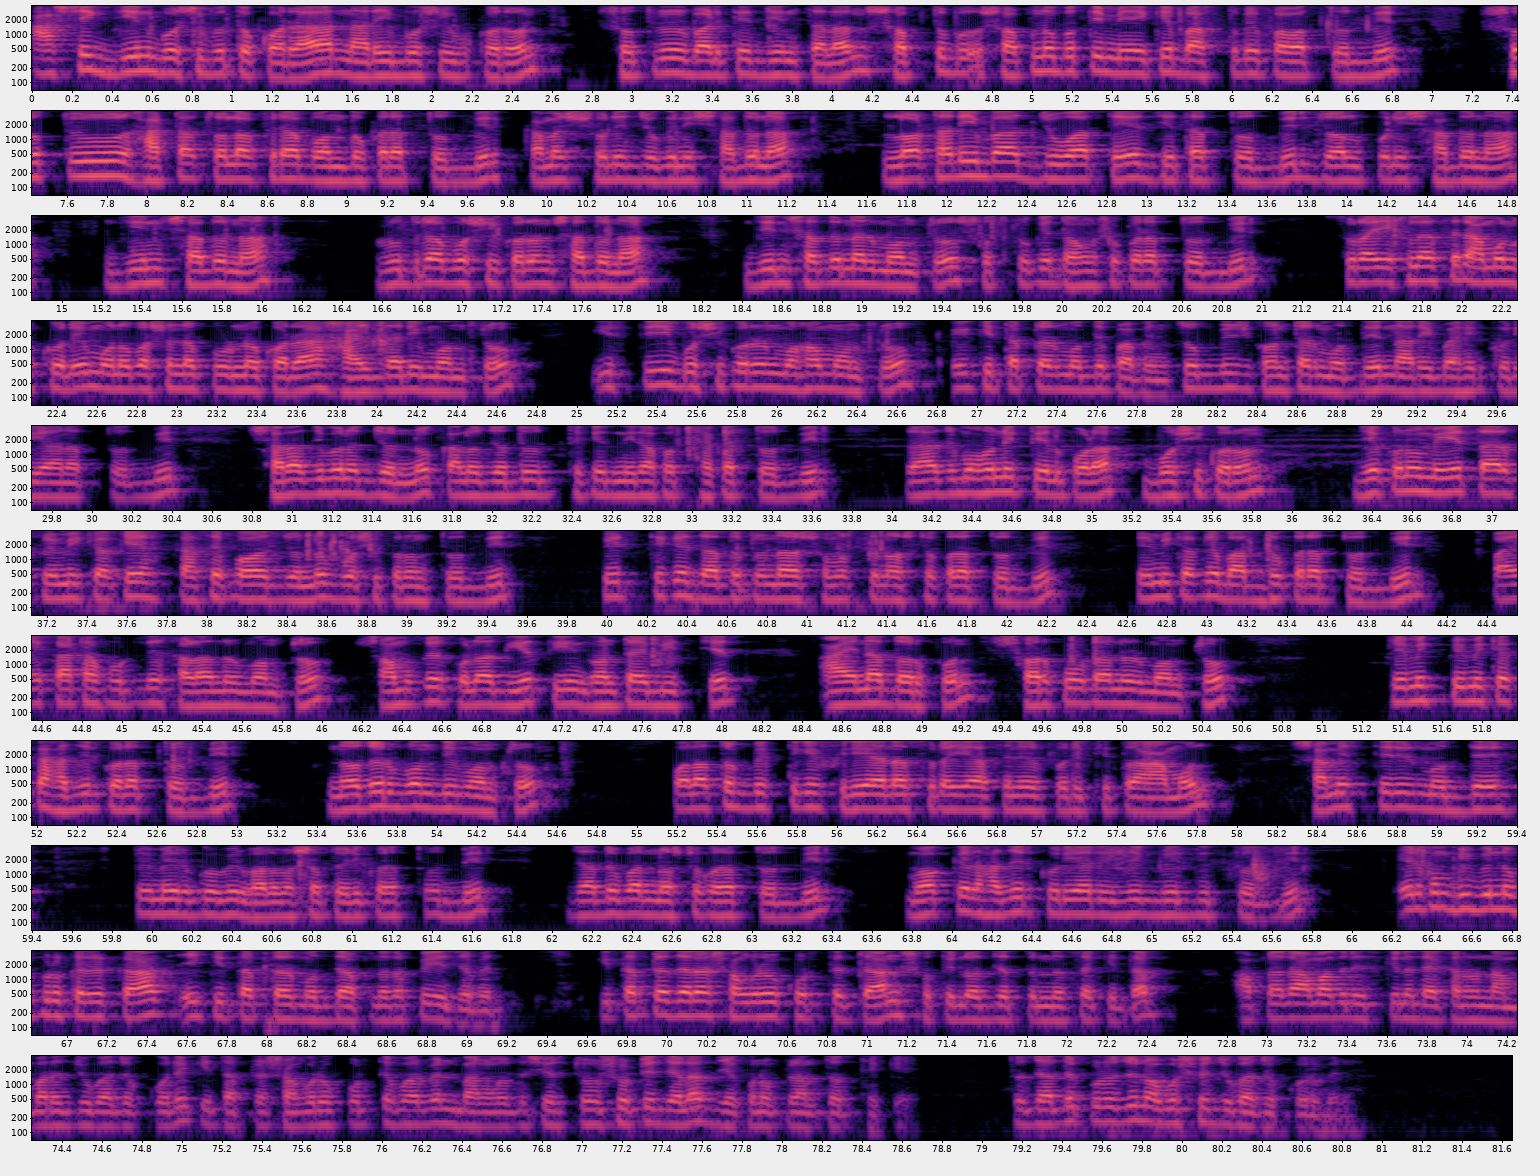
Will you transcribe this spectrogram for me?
আশিক জিন বশীভূত করা, নারী বশীকরণ, শত্রুর বাড়িতে জিন চালান সপ্ত স্বপ্নবতী মেয়েকে বাস্তবে পাওয়ার তদবির, শত্রুর হাঁটা চলাফেরা বন্ধ করার তদবির, কামেশ্বরী যোগিনী সাধনা, লটারি বা জুয়াতে জেতার তদবির, জলপরি সাধনা, জিন সাধনা রুদ্রাবশীকরণ সাধনা, জিন সাধনার মন্ত্র, শত্রুকে ধ্বংস করার তদবির সুরাই ইখলাসের আমল করে মনোবাসনা পূর্ণ করা, হায়দারি মন্ত্র স্ত্রী বশীকরণ মহামন্ত্র এই কিতাবটার মধ্যে পাবেন। চব্বিশ ঘণ্টার মধ্যে নারী বাহির করিয়ে আনার তদবির, সারা জীবনের জন্য কালো জাদু থেকে নিরাপদ থাকার তদবির, রাজমোহনী তেল পড়া, বশীকরণ যে কোনো মেয়ে তার প্রেমিকাকে কাছে পাওয়ার জন্য বশীকরণ তদবির, পেট থেকে জাদুটনা সমস্ত নষ্ট করার তদবির, প্রেমিকাকে বাধ্য করার তদবির, পায়ে কাটা ফুটলে ছাড়ানোর মন্ত্র, শামুকের কোলা দিয়ে তিন ঘন্টায় বিচ্ছেদ, আয়না দর্পণ, সর্প ওঠানোর মন্ত্র, প্রেমিক প্রেমিকাকে হাজির করার তদবির, নজরবন্দি মন্ত্র পলাতক ব্যক্তিকে ফিরিয়ে আনা সুরাই ইয়াসিনের পরীক্ষিত আমল, স্বামী স্ত্রীর মধ্যে প্রেমের গভীর ভালোবাসা তৈরি করার তদবির জাদুবান নষ্ট করার তদবির, মক্কেল হাজির করিয়া রিজিক বৃদ্ধির তদবির, এরকম বিভিন্ন প্রকারের কাজ এই কিতাবটার মধ্যে আপনারা পেয়ে যাবেন। কিতাবটা যারা সংগ্রহ করতে চান, সতী লজ্জাতুন্নেসা কিতাব, আপনারা আমাদের স্ক্রিনে দেখানো নাম্বারে যোগাযোগ করে কিতাবটা সংগ্রহ করতে পারবেন বাংলাদেশের চৌষট্টি জেলার যে কোনো প্রান্ত থেকে। তো যাদের প্রয়োজন অবশ্যই যোগাযোগ করবেন।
